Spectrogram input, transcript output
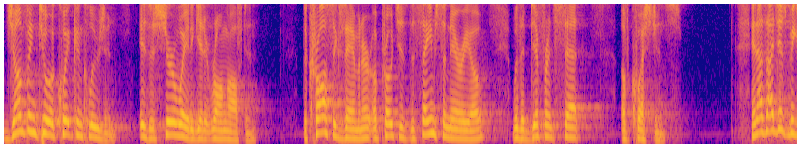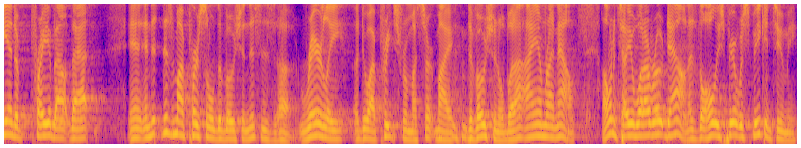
Jumping to a quick conclusion is a sure way to get it wrong often. The cross examiner approaches the same scenario with a different set of questions. And as I just began to pray about that, and, and this, is my personal devotion. This is uh, rarely uh, do I preach from my, my devotional, but I, I am right now. I want to tell you what I wrote down as the Holy Spirit was speaking to me.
